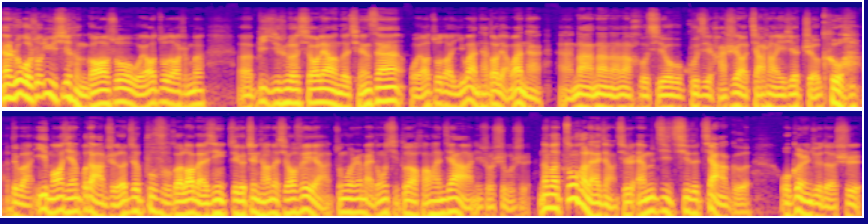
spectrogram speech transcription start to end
但如果说预期很高，说我要做到什么，呃，B 级车销量的前三，我要做到一万台到两万台，啊，那那那那后期我估计还是要加上一些折扣啊，对吧？一毛钱不打折，这不符合老百姓这个正常的消费啊。中国人买东西都要还还价，你说是不是？那么综合来讲，其实 MG7 的价格，我个人觉得是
